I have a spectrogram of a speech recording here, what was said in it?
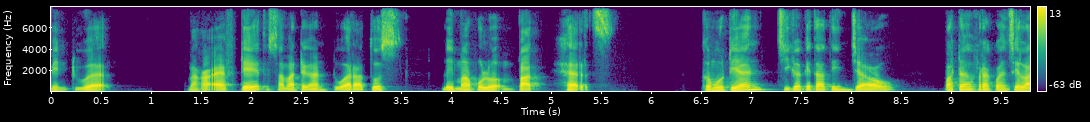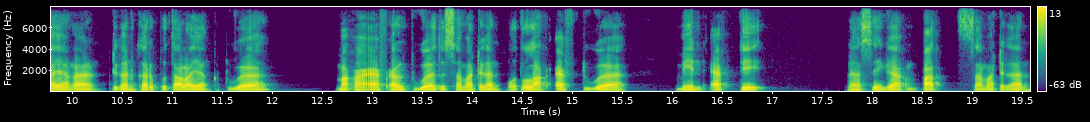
min 2. Maka FD itu sama dengan 254 Hz. Kemudian, jika kita tinjau pada frekuensi layangan dengan garpu tala yang kedua, maka FL2 itu sama dengan mutlak F2 min FD. Nah, sehingga 4 sama dengan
